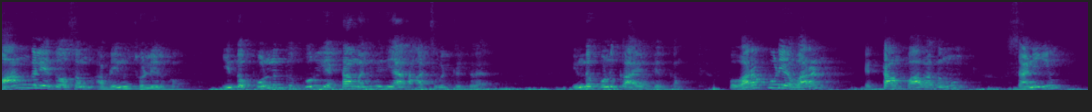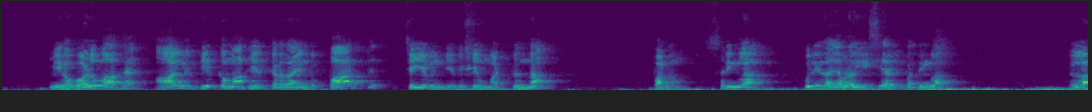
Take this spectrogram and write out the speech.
மாங்கல்ய தோஷம் அப்படின்னு சொல்லியிருக்கோம். இந்த பொண்ணுக்கு குரு எட்டாம் அதிபதியாக ஆட்சி பெற்றிருக்கிறார். இந்த பொண்ணுக்கு ஆயுள் தீர்க்கம். இப்போ வரக்கூடிய வரன் எட்டாம் பாவகமும் சனியும் மிக வலுவாக ஆயுள் தீர்க்கமாக இருக்கிறதா என்று பார்த்து செய்ய வேண்டிய விஷயம் மட்டும்தான் பண்ணணும். சரிங்களா? புரியுதா? எவ்வளோ ஈஸியாக இருக்கு பார்த்தீங்களா எல்லா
